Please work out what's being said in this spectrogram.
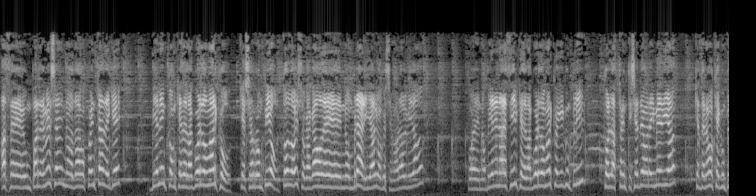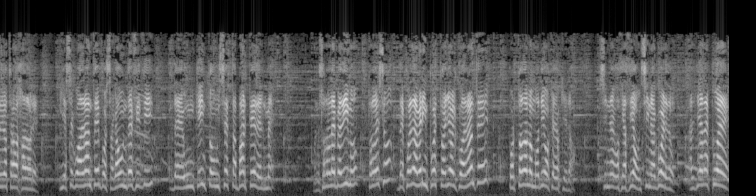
hace un par de meses nos damos cuenta de que vienen con que del acuerdo marco que se rompió todo eso que acabo de nombrar y algo que se me habrá olvidado, pues nos vienen a decir que del acuerdo marco hay que cumplir con las 37 horas y media que tenemos que cumplir los trabajadores. Y ese cuadrante pues sacaba un déficit de un quinto o un sexta parte del mes. Pues nosotros le pedimos todo eso después de haber impuesto ellos el cuadrante por todos los motivos que ellos quieran. Sin negociación, sin acuerdo. Al día después,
